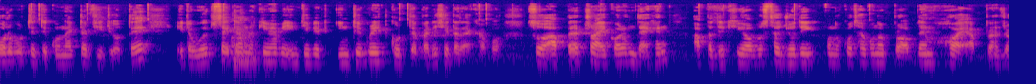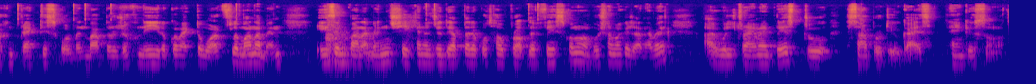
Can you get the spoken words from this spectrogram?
পরবর্তীতে কোনো একটা ভিডিওতে এটা ওয়েবসাইটে আমরা কীভাবে ইন্টিগ্রেট ইন্টিগ্রেট করতে পারি সেটা দেখাবো। সো আপনারা ট্রাই করেন, দেখেন আপনাদের কী অবস্থা। যদি কোনো কোথাও কোনো প্রবলেম হয়, আপনারা যখন প্র্যাকটিস করবেন বা আপনারা যখন এইরকম একটা ওয়ার্কফ্লো বানাবেন এজেন্ট বানাবেন, সেখানে যদি আপনারা কোথাও প্রবলেম ফেস করেন, অবশ্যই আমাকে জানাবেন। I will try my best to support you guys thank you so much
